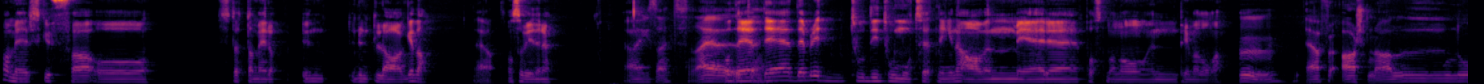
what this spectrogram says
var mer skuffa og støtta mer opp rundt, laget, da, Ja, og så videre. ja ikke sant. Nei, Og det, det, det blir to, de to motsetningene av en mer eh, postmann og en primadonna. Mm, ja, for Arsenal nå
